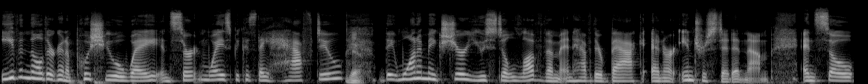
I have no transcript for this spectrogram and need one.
even though they're going to push you away in certain ways because they have to Yeah. they want to make sure you still love them and have their back and are interested in them and so so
